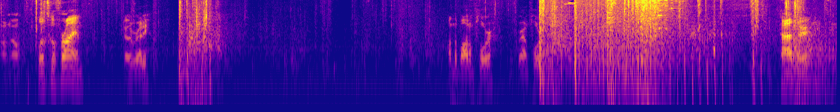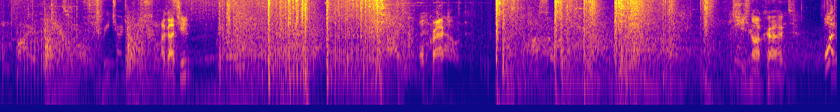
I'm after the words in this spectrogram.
I don't know. Let's go fry him. Got it ready? On the bottom floor. Ground floor. Path her. Recharging my shield. I got you. Oh, cracked. She's not cracked. What?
